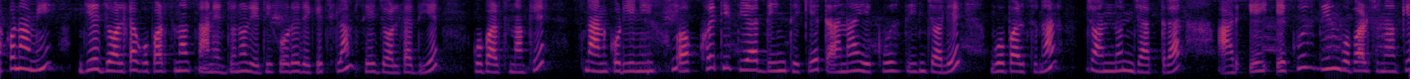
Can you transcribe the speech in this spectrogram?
এখন আমি যে জলটা গোপার্সনা স্নানের জন্য রেডি করে রেখেছিলাম, সেই জলটা দিয়ে গোপার্সনাকে স্নান করিয়ে নিচ্ছি। অক্ষয় তৃতীয়ার দিন থেকে টানা একুশ দিন চলে গোপার্সনার চন্দন যাত্রা। আর এই একুশ দিন গোপার্সনাকে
